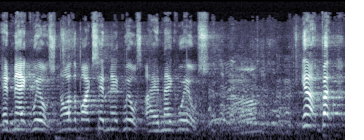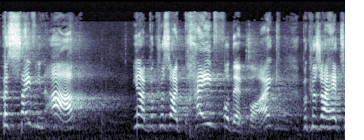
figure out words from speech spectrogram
Had mag wheels. No other bikes had mag wheels. I had mag wheels. Know, but, but saving up, you know, because I paid for that bike, because I had to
